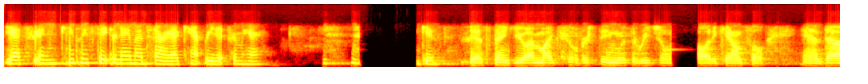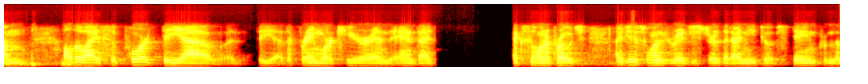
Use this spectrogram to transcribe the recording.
Yes, and can you please state your name? I'm sorry, I can't read it from here. Thank you. Yes, thank you. I'm Mike Silverstein with the Regional Quality Council. And um, although I support the, uh, the, uh, the framework here and, and I, excellent approach, I just wanted to register that I need to abstain from the,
